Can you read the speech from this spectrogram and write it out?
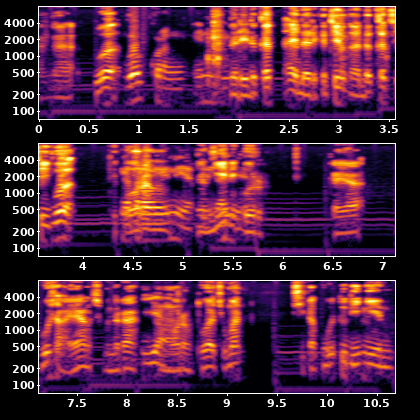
nggak gue Gue kurang ini sih. dari deket eh dari kecil nggak deket sih gue tipe Nggak orang ini ya. yang gini aja. kur kayak gue sayang sebenarnya Iya. sama orang tua cuman sikap gue tuh dingin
